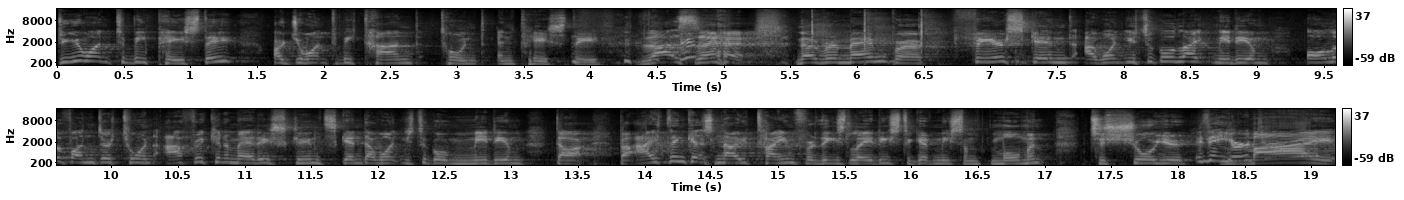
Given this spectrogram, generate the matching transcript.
Do you want to be pasty or do you want to be tanned, toned, and tasty? That's it. Now remember, fair-skinned, I want you to go light medium, olive undertone, African American skin, skinned, I want you to go medium dark. But I think it's now time for these ladies to give me some moment to show you Is it your my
